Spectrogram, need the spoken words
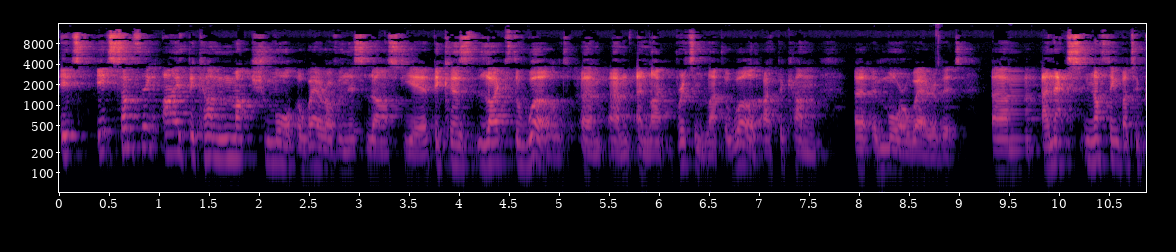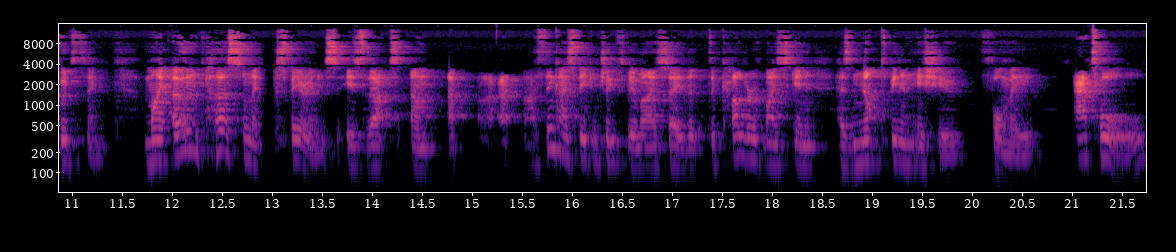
It's it's something I've become much more aware of in this last year because, like the world, um, um, and like Britain, like the world, I've become uh, more aware of it, um, and that's nothing but a good thing. My own personal experience is that um, I, I, I think I'm speaking truthfully when I say that the colour of my skin has not been an issue for me at all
